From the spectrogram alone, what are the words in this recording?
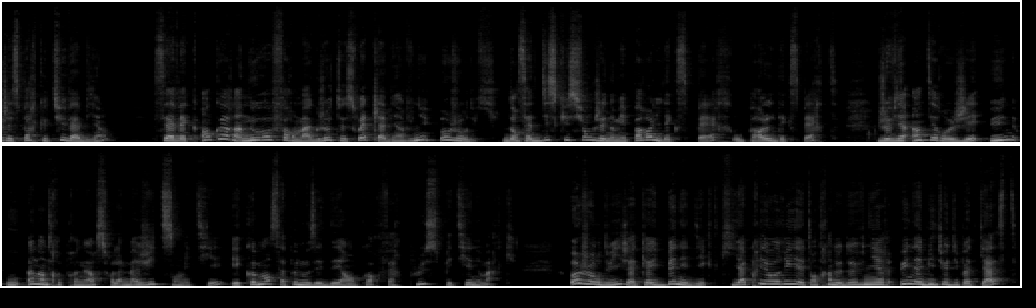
J'espère que tu vas bien. C'est avec encore un nouveau format que je te souhaite la bienvenue aujourd'hui. Dans cette discussion que j'ai nommée Parole d'expert ou Parole d'experte, je viens interroger une ou un entrepreneur sur la magie de son métier et comment ça peut nous aider à encore faire plus pétiller nos marques. Aujourd'hui, j'accueille Bénédicte qui a priori est en train de devenir une habituée du podcast.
